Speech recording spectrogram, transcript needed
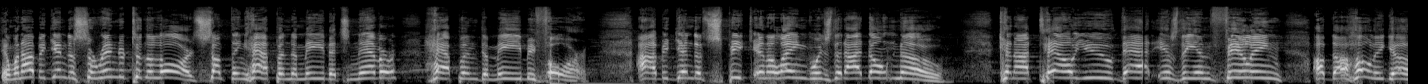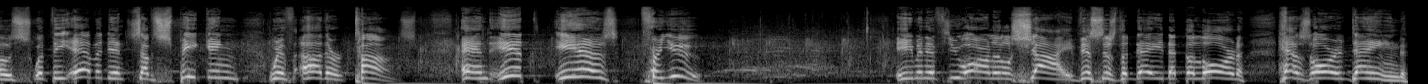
And when I began to surrender to the Lord, something happened to me that's never happened to me before. I began to speak in a language that I don't know. Can I tell you that is the infilling of the Holy Ghost with the evidence of speaking with other tongues? And it is for you. Even if you are a little shy, this is the day that the Lord has ordained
